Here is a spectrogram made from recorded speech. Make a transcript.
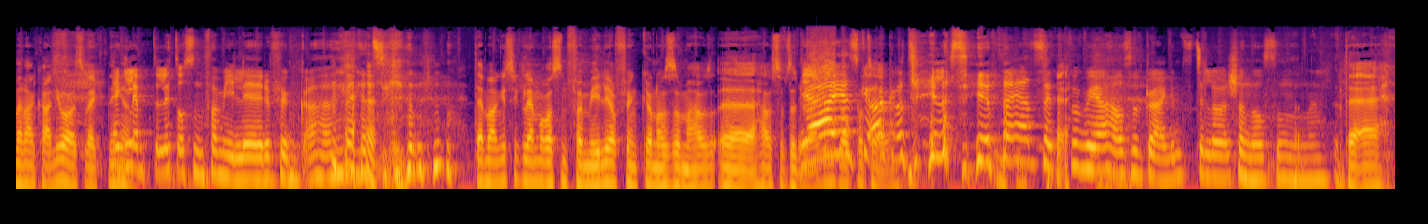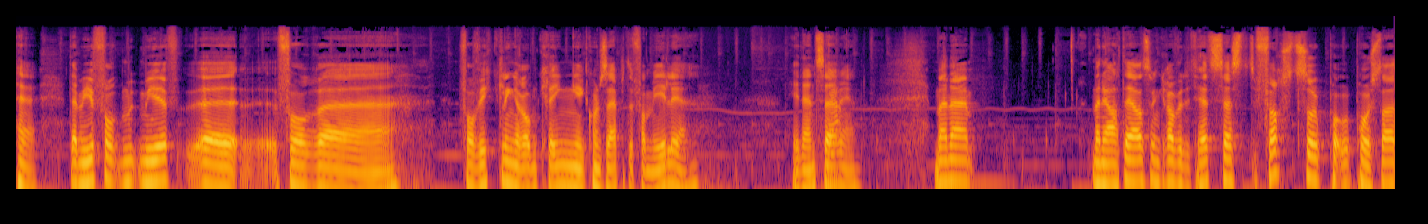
men han kan jo ha Jeg glemte litt åssen familier funka. Det er mange som glemmer hvordan familier funker nå som House, uh, House of the Dragon Ja, jeg går på skulle akkurat til å si det. Jeg har sett for mye av House of Dragons til å skjønne åssen Det er, det er mye for Mye uh, for uh, forviklinger omkring konseptet familie i den serien. Men uh, Men ja, det er altså en graviditetstest. Først så po- posta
